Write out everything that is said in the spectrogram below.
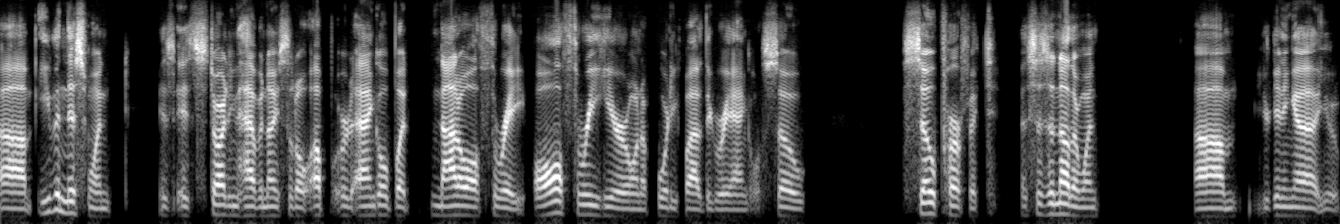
Um, even this one is, starting to have a nice little upward angle, but not all three. All three here are on a 45 degree angle. So, so perfect. This is another one. Um, you're getting a you're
